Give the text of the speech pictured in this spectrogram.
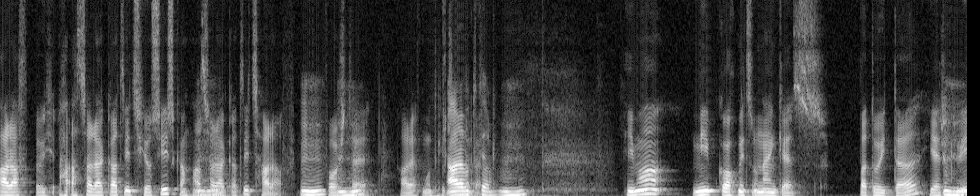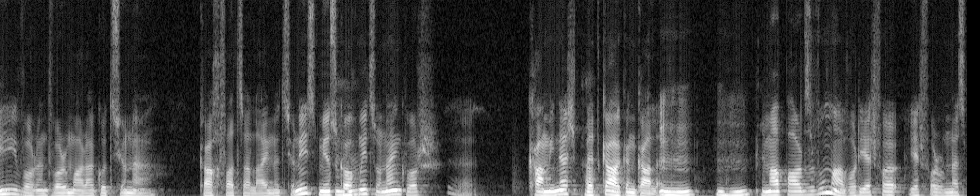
հարավ հասարակացից հյուսիս կամ հասարակացից հարավ, ոչ թե արևմուտքից։ Արևմուտք։ Հիմա մի կողմից ունենք այս պտույտը երկրի, որ ընդ որում արագությունը կախված է լայնությունից, մյուս կողմից ունենք, որ կամիներ պետք է ակնկալել։ Հիմա բարձվում է, որ երբ երբ որ ունես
